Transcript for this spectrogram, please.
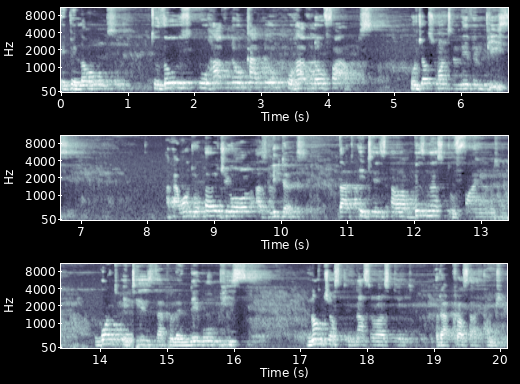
It belongs to those who have no cattle, who have no farms, who just want to live in peace. And I want to urge you all as leaders that it is our business to find what it is that will enable peace, not just in Nasarawa State, but across our country.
